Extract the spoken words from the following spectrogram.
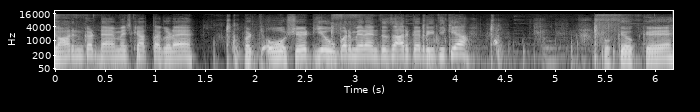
यार, इनका डैमेज क्या तगड़ा है? बट ओ शेट ये ऊपर मेरा इंतज़ार कर रही थी क्या? ओके ओके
